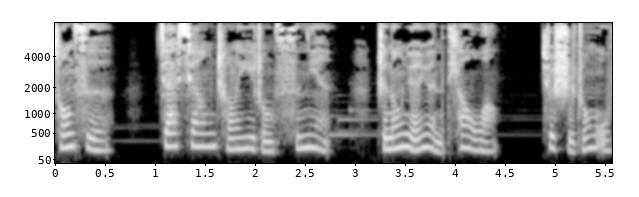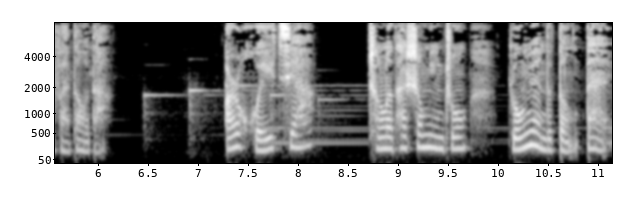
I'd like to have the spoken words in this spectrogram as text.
从此，家乡成了一种思念，只能远远的眺望，却始终无法到达；而回家，成了他生命中永远的等待，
